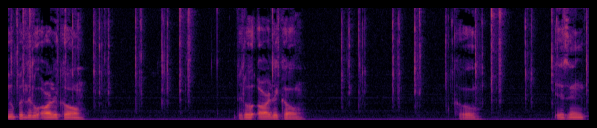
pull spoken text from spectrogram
stupid little article, little article, cool, isn't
